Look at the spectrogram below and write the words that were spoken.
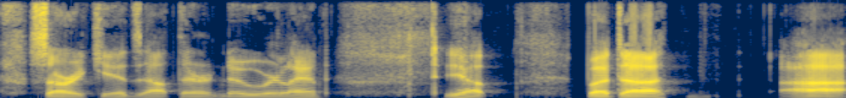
Sorry, kids out there in Nowhereland. Yep. But uh, uh,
